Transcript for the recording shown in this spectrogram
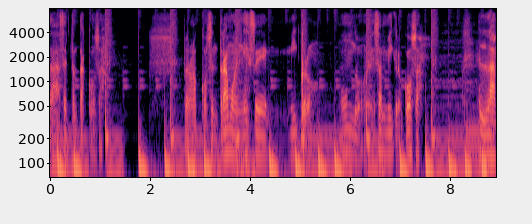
hacer tantas cosas, pero nos concentramos en ese micro mundo, en esas micro cosas, en las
